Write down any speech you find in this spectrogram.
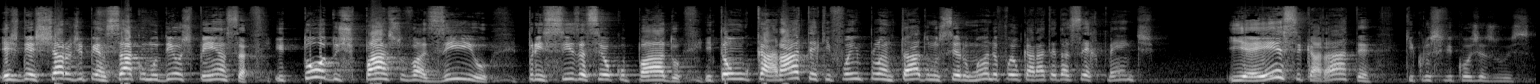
eles deixaram de pensar como Deus pensa, e todo espaço vazio precisa ser ocupado. Então, o caráter que foi implantado no ser humano foi o caráter da serpente. E é esse caráter que crucificou Jesus.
